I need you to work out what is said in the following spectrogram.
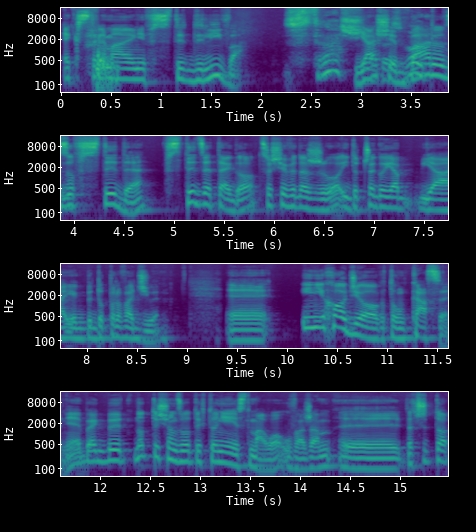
ekstremalnie wstydliwa Strasznie. Ja się bardzo wstydzę, wstydzę tego, co się wydarzyło i do czego ja, ja jakby doprowadziłem. E, I nie chodzi o tą kasę, nie? Bo jakby no tysiąc złotych to nie jest mało, uważam. E, znaczy to,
